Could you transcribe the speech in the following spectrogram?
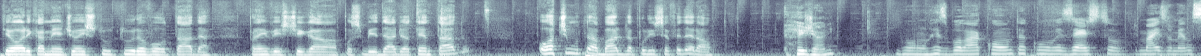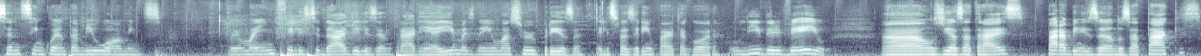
teoricamente, uma estrutura voltada para investigar a possibilidade de atentado. Ótimo trabalho da Polícia Federal. Rejane. Bom, Hezbollah conta com um exército de mais ou menos 150 mil homens. Foi uma infelicidade eles entrarem aí, mas nenhuma surpresa eles fazerem parte agora. O líder veio há uns dias atrás parabenizando os ataques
